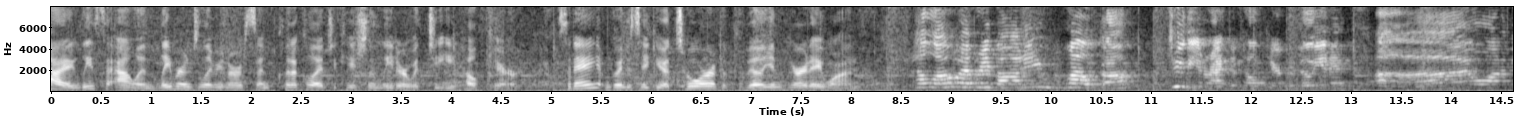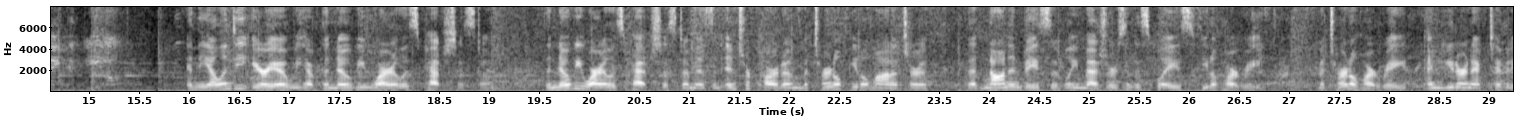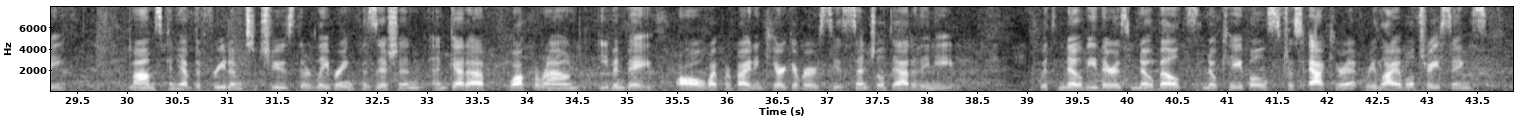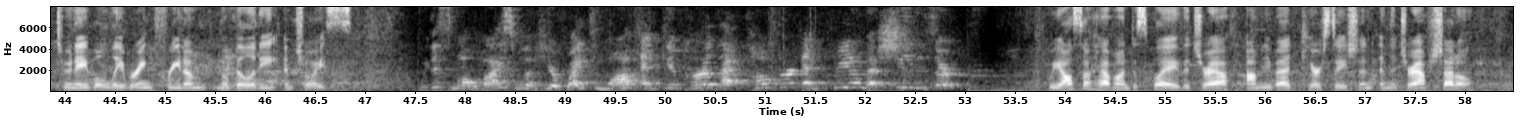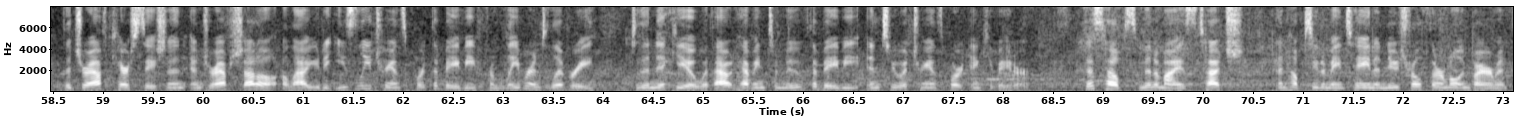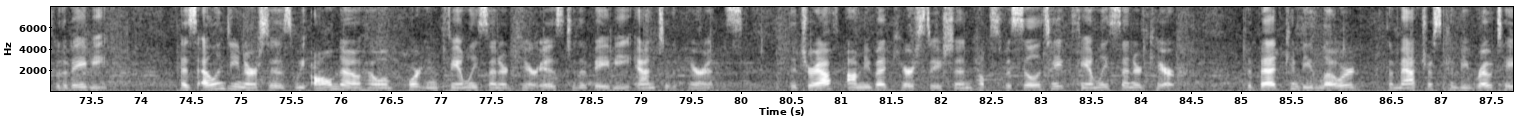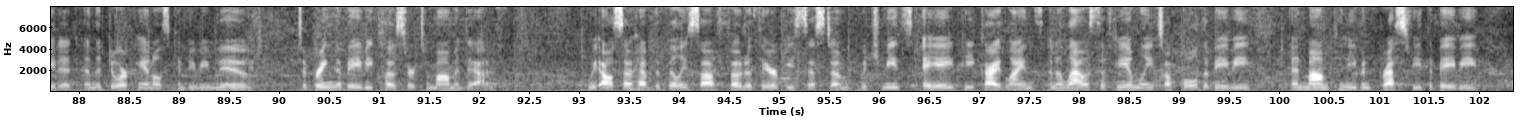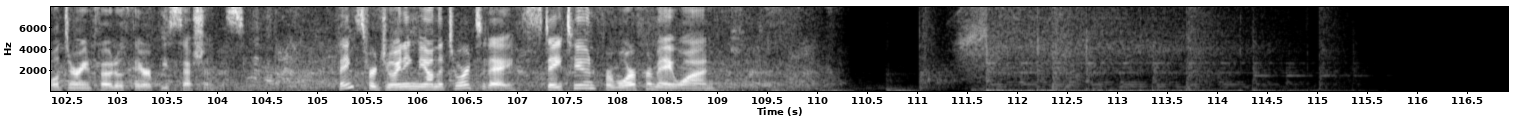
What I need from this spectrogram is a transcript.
Hi, Lisa Allen, labor and delivery nurse and clinical education leader with GE Healthcare. Today I'm going to take you a tour of the pavilion here at AWHONN. Hello everybody, welcome to the Interactive Healthcare Pavilion and I want to make a deal. In the L&D area we have the Novii wireless patch system. The Novii wireless patch system is an intrapartum maternal fetal monitor that non-invasively measures and displays fetal heart rate, maternal heart rate, and uterine activity Moms can have the freedom to choose their laboring position and get up, walk around, even bathe, all while providing caregivers the essential data they need. With Novii, there is no belts, no cables, just accurate, reliable tracings to enable laboring freedom, mobility, and choice. This small device will adhere right to mom and give her that comfort and freedom that she deserves. We also have on display the Giraffe OmniBed Carestation and the Giraffe Shuttle, the Giraffe Carestation and Giraffe Shuttle allow you to easily transport the baby from labor and delivery to the NICU without having to move the baby into a transport incubator. This helps minimize touch and helps you to maintain a neutral thermal environment for the baby. As L&D nurses, we all know how important family-centered care is to the baby and to the parents. The Giraffe OmniBed Carestation helps facilitate family-centered care. The bed can be lowered the mattress can be rotated and the door panels can be removed to bring the baby closer to mom and dad. We also have the BiliSoft phototherapy system, which meets AAP guidelines and allows the family to hold the baby, and mom can even breastfeed the baby while during phototherapy sessions. Thanks for joining me on the tour today. Stay tuned for more from AWHONN.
